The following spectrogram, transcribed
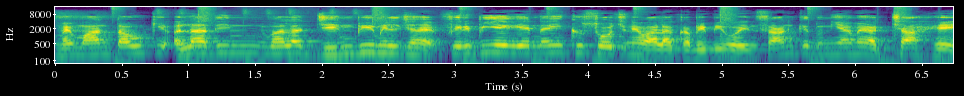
मैं मानता हूँ कि अलादीन वाला जिन भी मिल जाए, फिर भी ये नहीं सोचने वाला कभी भी वो इंसान की दुनिया में अच्छा है।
